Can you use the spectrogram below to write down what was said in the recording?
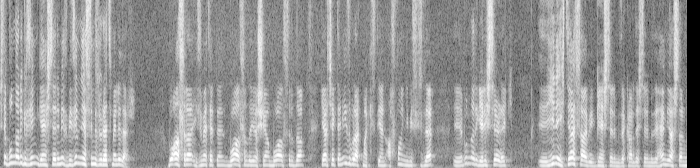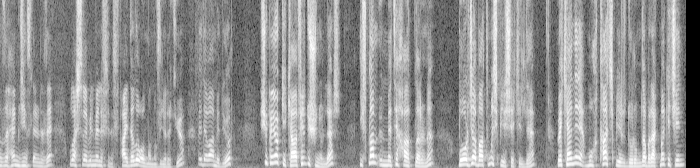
İşte bunları bizim gençlerimiz, bizim neslimiz üretmeliler. Bu asra hizmet eden, bu asırda yaşayan, bu asırda gerçekten iz bırakmak isteyen aslan gibi sizler e, bunları geliştirerek e, yine ihtiyaç sahibi gençlerimize, kardeşlerimize hem yaşlarınıza hem cinslerinize ulaştırabilmelisiniz. Faydalı olmamız gerekiyor ve devam ediyor. Şüphe yok ki kafir düşünürler İslam ümmeti halklarını borca batmış bir şekilde ve kendine muhtaç bir durumda bırakmak için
